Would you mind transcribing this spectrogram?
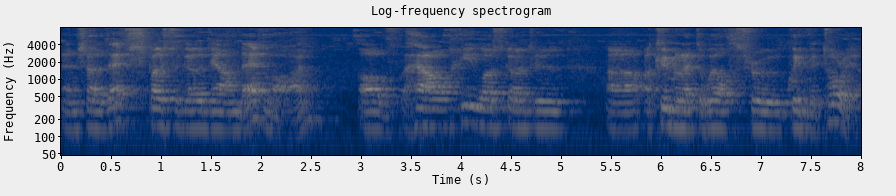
and so that's supposed to go down that line of how he was going to uh, accumulate the wealth through Queen Victoria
